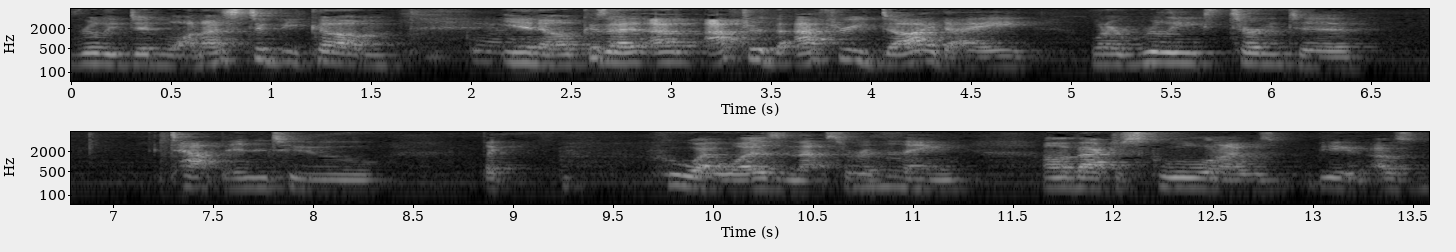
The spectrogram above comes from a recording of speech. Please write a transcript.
really did want us to become Yeah. you know because I, I after the after he died i when i really started to tap into like who i was and that sort of thing i went back to school and i was being i was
